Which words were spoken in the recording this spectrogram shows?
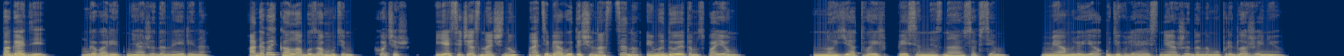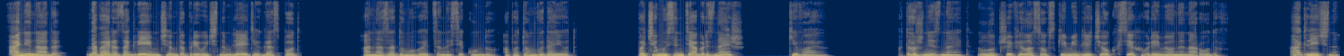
«Погоди», — говорит неожиданно Ирина. «А давай коллабу замутим. Хочешь? Я сейчас начну, а тебя вытащу на сцену, и мы дуэтом споем. «Но я твоих песен не знаю совсем», — мямлю я, удивляясь неожиданному предложению. «А не надо. Давай разогреем чем-то привычным для этих господ». Она задумывается на секунду, а потом выдает. «Почему сентябрь, знаешь?» Киваю. Кто же не знает, лучший философский медлячок всех времен и народов. «Отлично,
